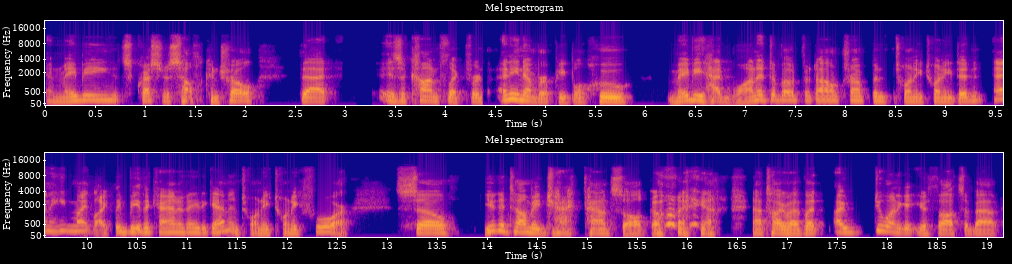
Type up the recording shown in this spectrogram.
and maybe it's a question of self control that is a conflict for any number of people who maybe had wanted to vote for Donald Trump in 2020, didn't, and he might likely be the candidate again in 2024. So you can tell me Jack Pouncell, go not talking about it, but I do want to get your thoughts about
